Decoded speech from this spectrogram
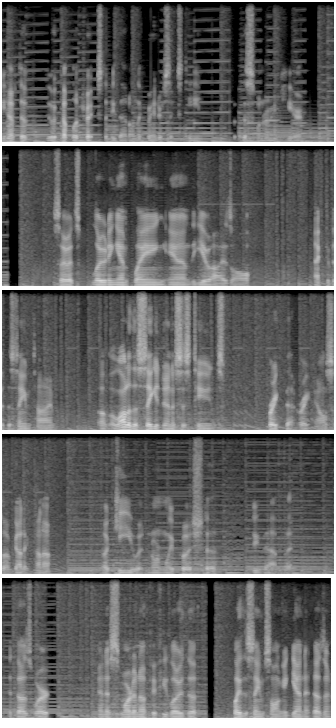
you have to do a couple of tricks to do that on the Commander 16. But this one right here. So it's loading and playing, and the UI is all active at the same time. A, a lot of the Sega Genesis tunes break that right now, so I've got it kind of a key you would normally push to do that, but it does work. And it's smart enough if you load the play the same song again, it doesn't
